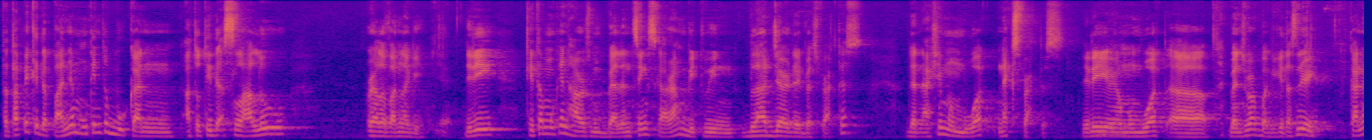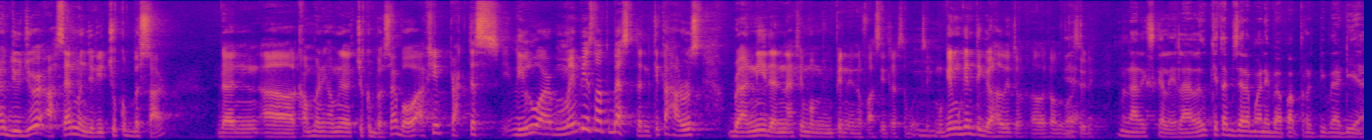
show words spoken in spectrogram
Tetapi ke depannya mungkin tuh bukan atau tidak selalu relevan lagi. Yeah. Jadi kita mungkin harus balancing sekarang between belajar dari best practice dan actually membuat next practice. Jadi hmm. yang membuat uh, benchmark bagi kita sendiri. Karena jujur ASEAN menjadi cukup besar dan uh, company-company cukup besar bahwa actually practice di luar maybe it's not the best dan kita harus berani dan actually memimpin inovasi tersebut sih. Hmm. Mungkin mungkin tiga hal itu kalau kalau Mas yeah, Menarik sekali. Lalu kita bicara mengenai Bapak pribadi ya.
